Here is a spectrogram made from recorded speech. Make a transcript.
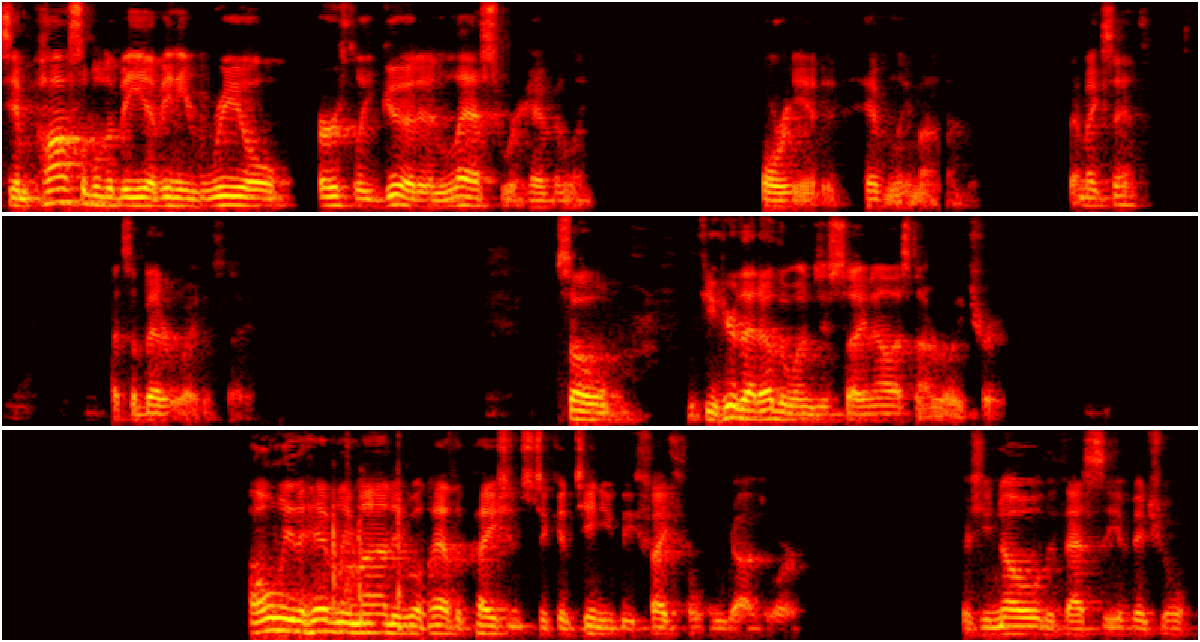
It's impossible to be of any real earthly good unless we're heavenly oriented, heavenly minded. That makes sense? That's a better way to say it. So if you hear that other one, just say, no, that's not really true. Only the heavenly minded will have the patience to continue to be faithful in God's word because you know that that's the eventual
